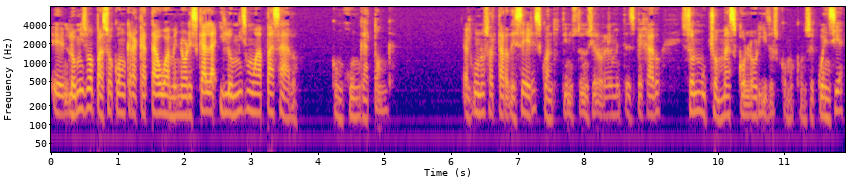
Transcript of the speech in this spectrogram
Eh, lo mismo pasó con Krakatau a menor escala y lo mismo ha pasado con Jungatonga. Algunos atardeceres, cuando tiene usted un cielo realmente despejado, son mucho más coloridos como consecuencia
